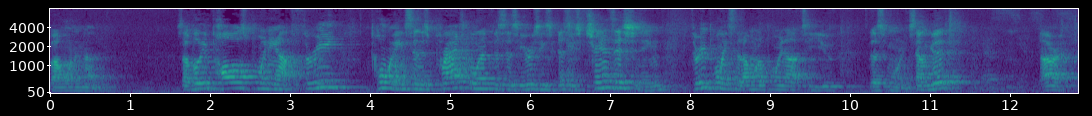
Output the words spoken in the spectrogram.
by one another. So I believe Paul's pointing out three points in his practical emphasis here as he's, as he's transitioning, three points that I want to point out to you this morning. Sound good? Yes. All right.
